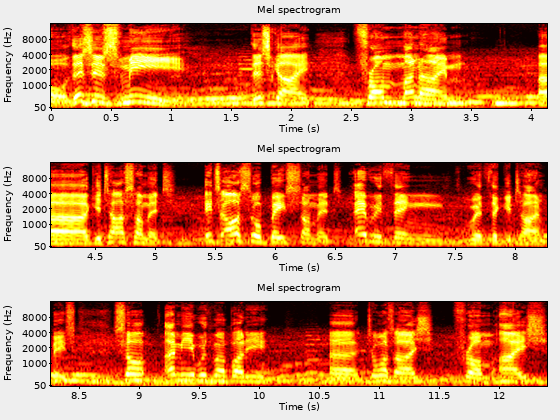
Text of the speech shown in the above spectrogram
This is me, this guy from Mannheim, uh, Guitar Summit. It's also Bass Summit, everything with the guitar and bass. So, I'm here with my buddy, uh, Thomas Eich from Eich.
